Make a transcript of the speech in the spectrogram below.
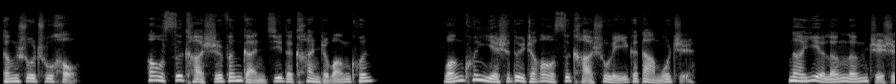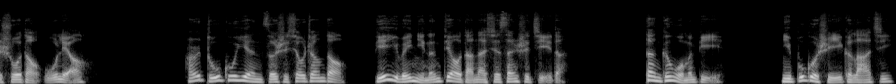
当说出后。奥斯卡十分感激的看着王坤，王坤也是对着奥斯卡竖了一个大拇指。那叶冷冷只是说道无聊，而独孤雁则是嚣张道：“别以为你能吊打那些三十级的，但跟我们比，你不过是一个垃圾。”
